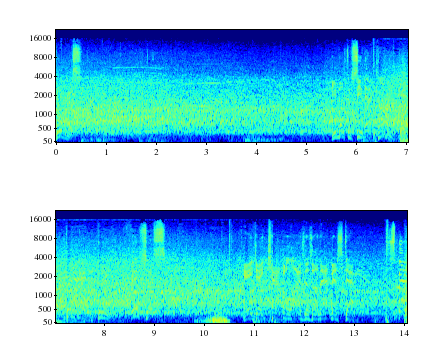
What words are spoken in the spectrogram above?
goodness. He must have seen that coming. Big boot. Vicious. AJ on. Spin.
